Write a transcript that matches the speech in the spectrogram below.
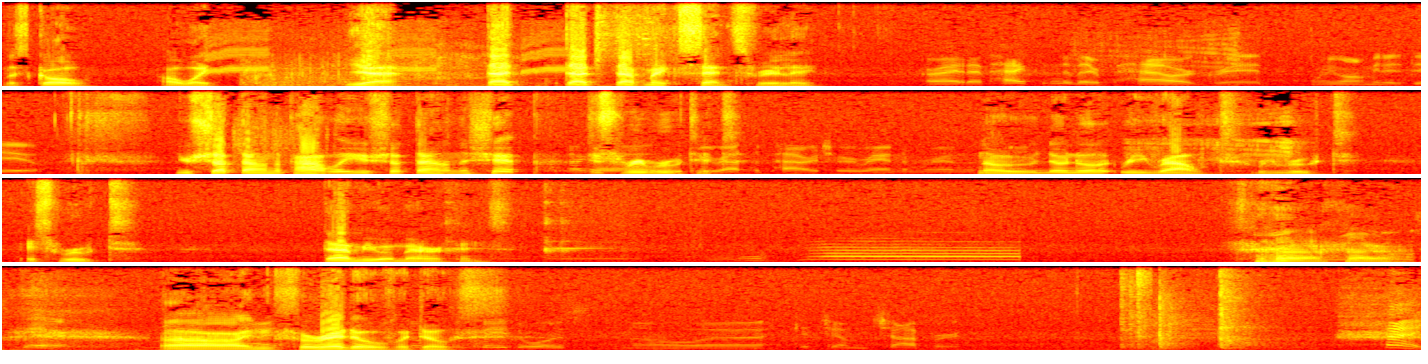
Let's go. Oh wait. Yeah, that that that makes sense really. Alright, I've hacked into their power grid. What do you want me to do? You shut down the power. You shut down the ship. Just Okay, I'll reroute it. Reroute the power to a random room. No, no, not reroute. Reroute. It's route. Damn you, Americans. Almost there. Ah, infrared overdose. Bay doors, and I'll uh, get you on the chopper. Hey,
